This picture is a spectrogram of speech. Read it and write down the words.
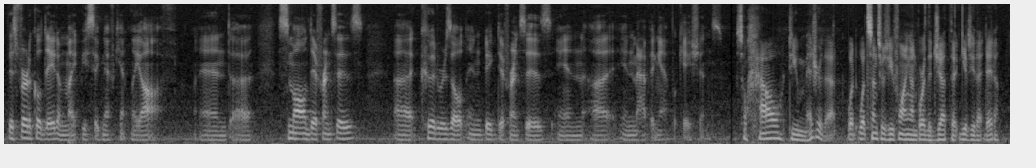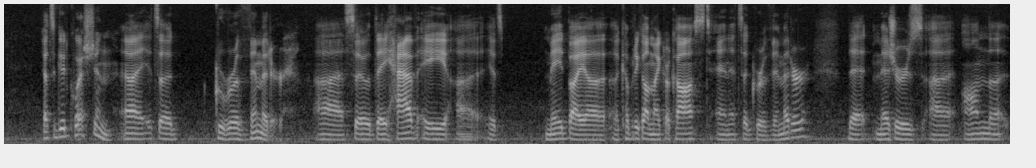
this vertical datum might be significantly off. And uh, small differences uh, could result in big differences in, uh, in mapping applications. So, how do you measure that? What, what sensors are you flying on board the jet that gives you that data? That's a good question. Uh, it's a gravimeter. Uh, so they have a, uh, it's made by a, a, company called Microcost, and it's a gravimeter that measures uh, on the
